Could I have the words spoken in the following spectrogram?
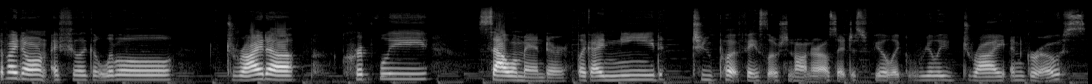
if I don't, I feel like a little dried up, cripply salamander. Like I need to put face lotion on or else I just feel like really dry and gross.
